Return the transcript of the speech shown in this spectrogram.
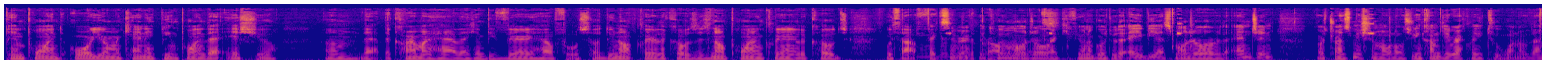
pinpoint or your mechanic pinpoint that issue um, that the car might have. That can be very helpful. So do not clear the codes. There's no point in clearing the codes without fixing the problem. To module, like if you want to go to the ABS module or the engine or transmission modules, you can come directly to one of them.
